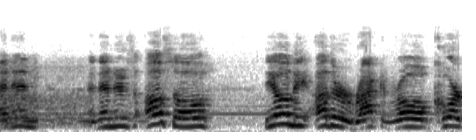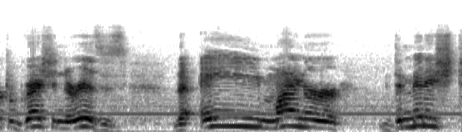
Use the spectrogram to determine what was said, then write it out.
And then and then there's also the only other rock and roll chord progression there is is the A minor diminished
